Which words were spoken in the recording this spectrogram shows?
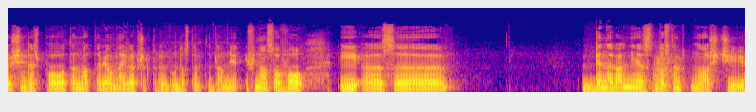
e, sięgać po ten materiał najlepszy, który był dostępny dla mnie i finansowo, i e, z generalnie z dostępności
